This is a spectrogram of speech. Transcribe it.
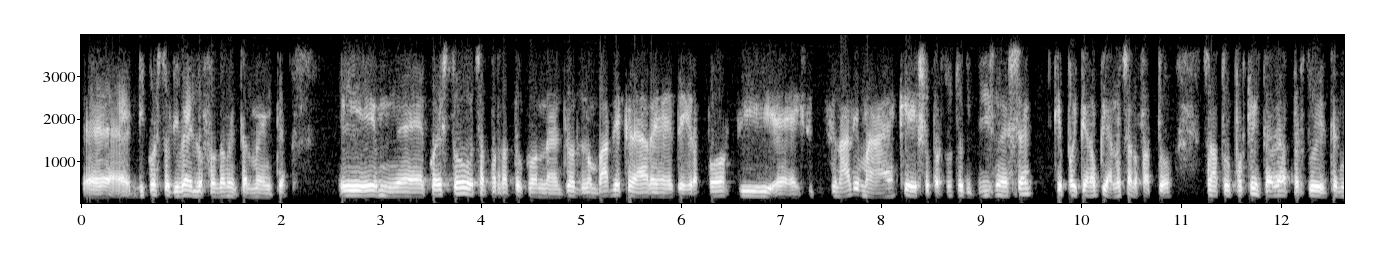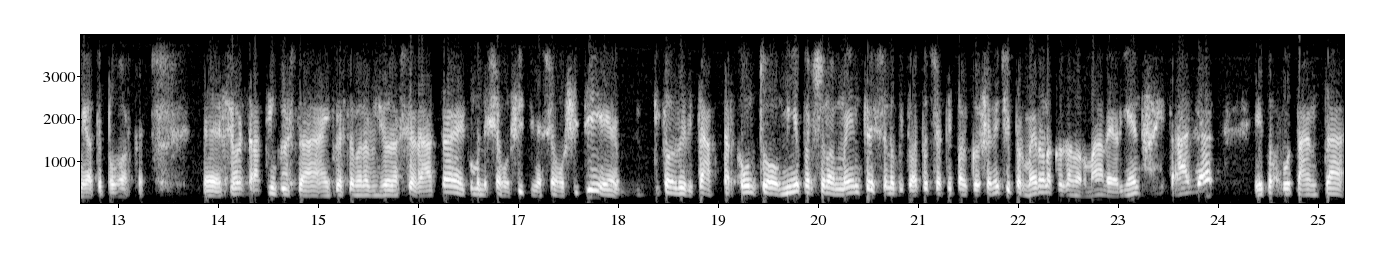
eh, di questo livello fondamentalmente. E, mm, eh, questo ci ha portato con Giorgio Lombardi a creare dei rapporti eh, istituzionali ma anche e soprattutto di business che poi piano piano ci hanno fatto, ci hanno dato l'opportunità di apertura di determinate porte. Eh, siamo entrati in questa, in questa, meravigliosa serata e come ne siamo usciti? Ne siamo usciti, dico la verità, per conto mio personalmente, essendo abituato a certi palcoscenici, per me era una cosa normale, rientro Italia e trovo tanta,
